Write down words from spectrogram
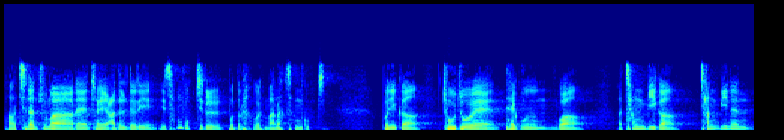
어, 지난 주말에 저희 아들들이 이 삼국지를 보더라고요. 만화 삼국지. 보니까 조조의 대군과 장비가 장비는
